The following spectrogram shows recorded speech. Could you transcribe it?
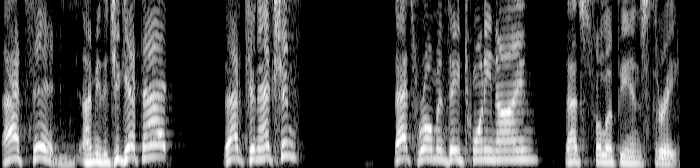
That's it. I mean, did you get that? That connection? That's Romans 8 29. That's Philippians 3.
